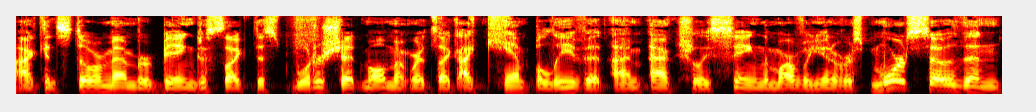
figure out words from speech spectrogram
I can still remember being just like this watershed moment where it's like, I can't believe it. I'm actually seeing the Marvel Universe more so than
